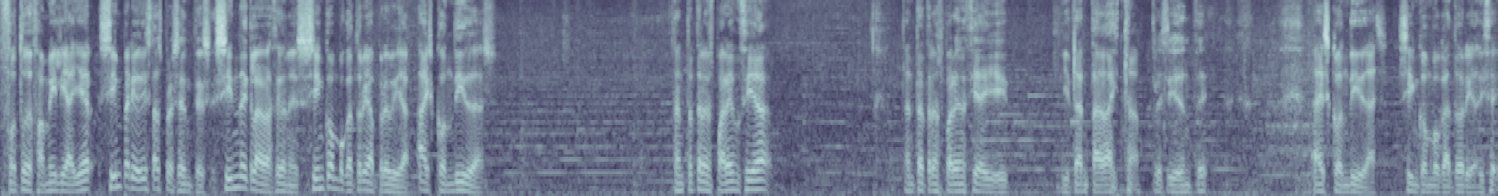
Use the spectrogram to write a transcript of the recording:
Foto de familia ayer, sin periodistas presentes, sin declaraciones, sin convocatoria previa, a escondidas tanta transparencia, tanta transparencia y, tanta gaita, presidente, a escondidas, sin convocatoria. Dice,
